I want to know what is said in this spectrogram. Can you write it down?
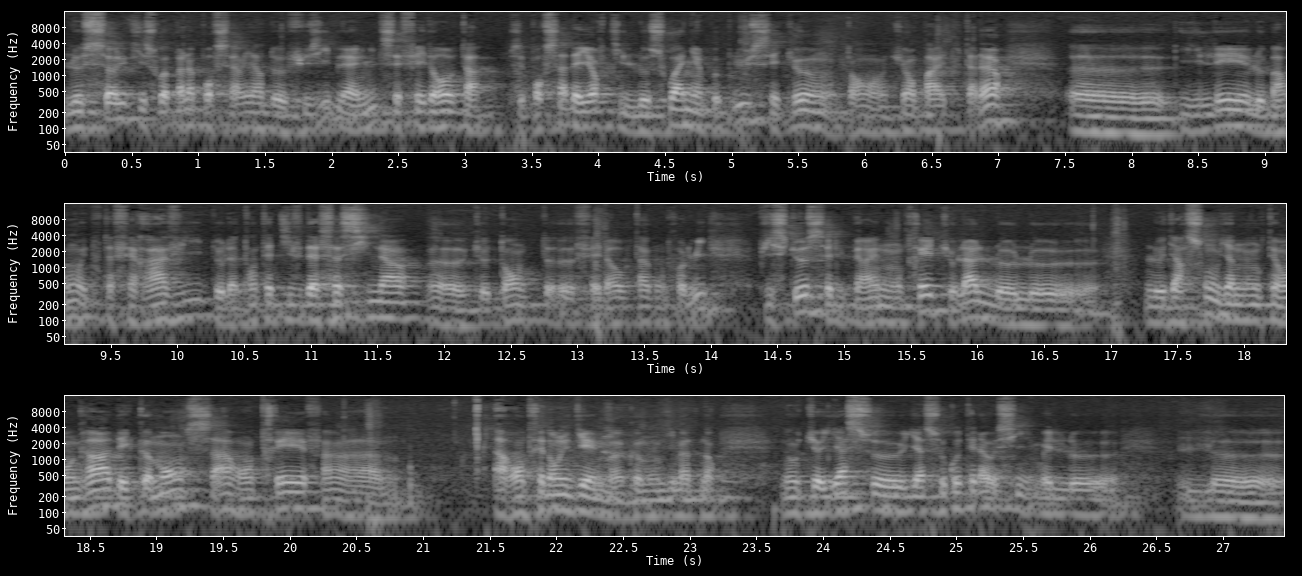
le seul qui ne soit pas là pour servir de fusible, à la limite, c'est Fedrota. C'est pour ça d'ailleurs qu'il le soigne un peu plus, et que, tu en parlais tout à l'heure, euh, il est, le baron est tout à fait ravi de la tentative d'assassinat euh, que tente Fedrota contre lui, puisque ça lui permet de montrer que là, le, garçon vient de monter en grade et commence à rentrer, rentrer dans le game, comme on dit maintenant. Donc il y a ce, ce côté-là aussi. Mais le, le,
